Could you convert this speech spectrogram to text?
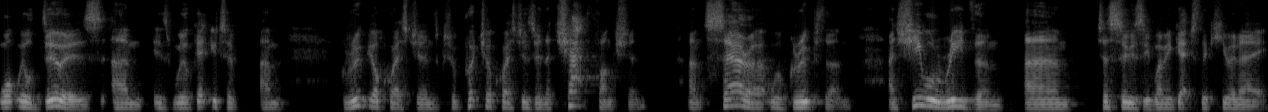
what we'll do is, um, is we'll get you to um, group your questions, to put your questions in the chat function. Um, Sarah will group them and she will read them um, to Susie when we get to the Q&A.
